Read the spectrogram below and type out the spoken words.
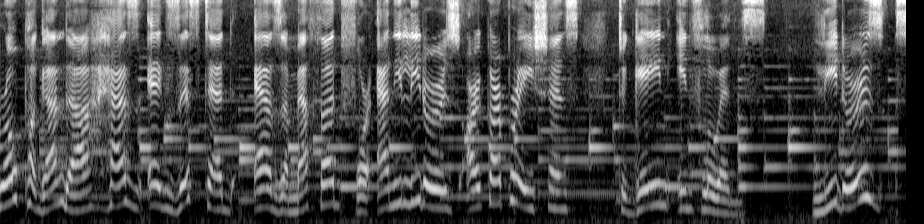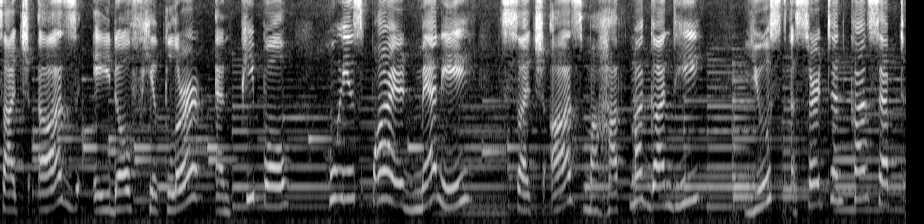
Propaganda has existed as a method for any leaders or corporations to gain influence. Leaders such as Adolf Hitler and people who inspired many, such as Mahatma Gandhi, used a certain concept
